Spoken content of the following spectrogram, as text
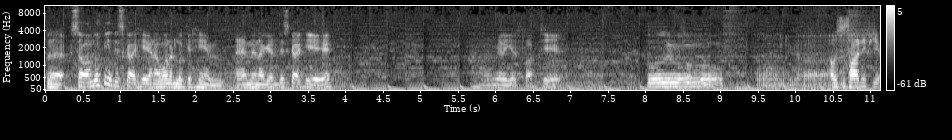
But, so I'm looking at this guy here, and I want to look at him, and then I get this guy here. Oh, I'm gonna get fucked here. Blue. Oh my god. I was just deciding if you,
